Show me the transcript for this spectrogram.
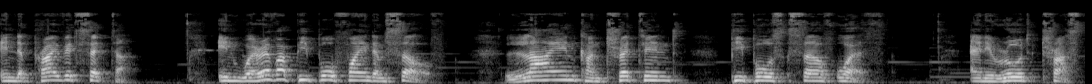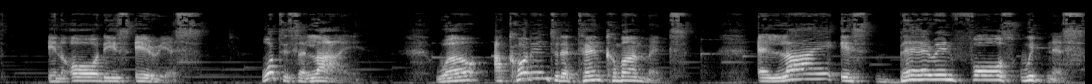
in the private sector, in wherever people find themselves. Lying can threaten people's self-worth and erode trust in all these areas. What is a lie? Well, according to the Ten Commandments, a lie is bearing false witness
